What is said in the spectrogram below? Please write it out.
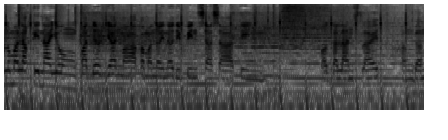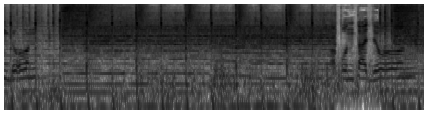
Lumalaki na yung pader dyan mga kamanoy no? Dipinsa sa ating pagka landslide hanggang doon. Papunta doon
